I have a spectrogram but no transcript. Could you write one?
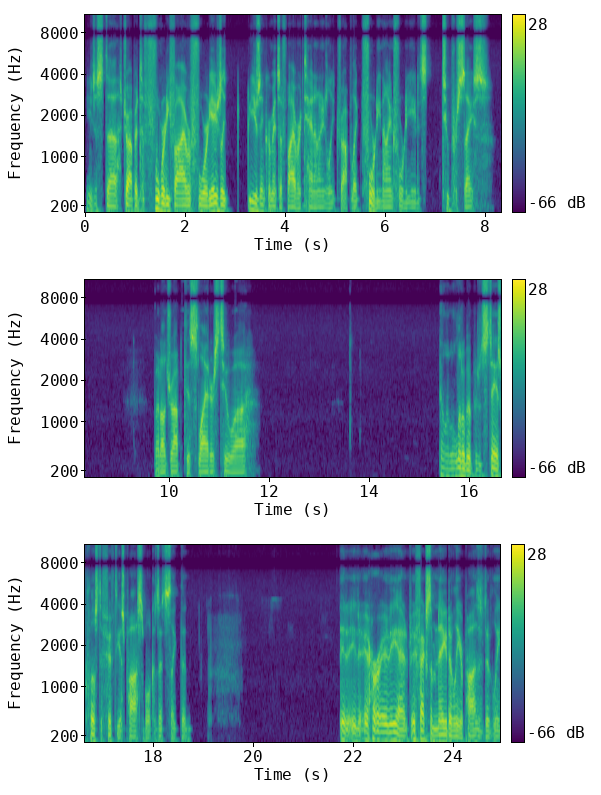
You just uh, drop it to 45 or 40. I usually use increments of 5 or 10, and I usually drop like 49, 48. It's too precise. But I'll drop the sliders to uh, a little, a little bit, but stay as close to 50 as possible because that's like the it it it, hurt, it yeah it affects them negatively or positively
